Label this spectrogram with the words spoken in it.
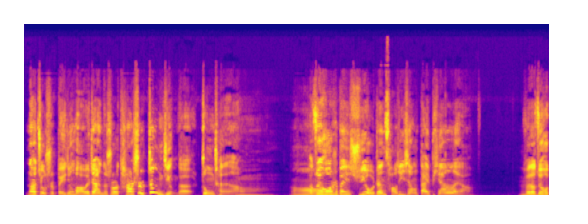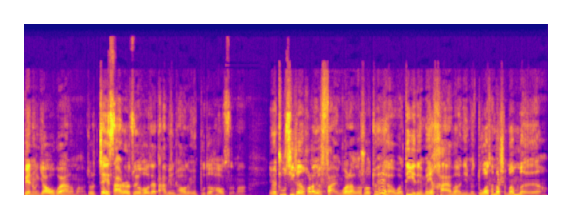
那就是北京保卫战的时候，他是正经的忠臣啊。嗯哦，他最后是被徐有贞、曹吉祥带偏了呀，嗯所以他最后变成妖怪了嘛。就是这仨人最后在大明朝等于不得好死嘛。因为朱祁镇后来就反应过来了，说：“对啊，我弟弟没孩子，你们夺他妈什么门啊？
